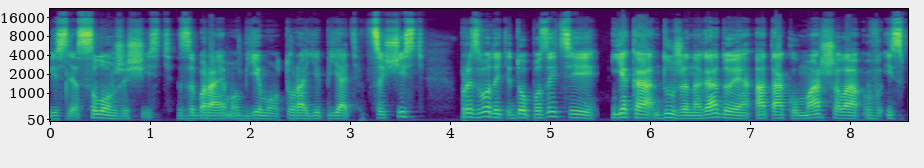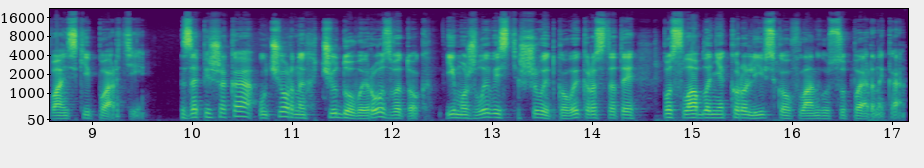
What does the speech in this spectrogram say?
після слон G6 забираємо, б'ємо тура Е5 С6 призводить до позиції, яка дуже нагадує атаку маршала в іспанській партії. За пішака у чорних чудовий розвиток і можливість швидко використати послаблення королівського флангу суперника.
